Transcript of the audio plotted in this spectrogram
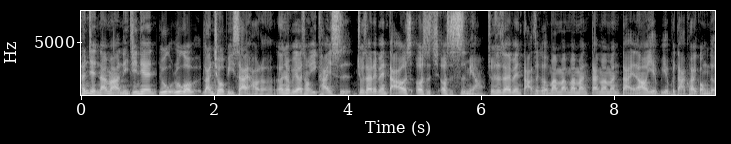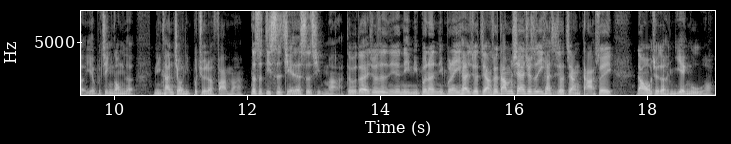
很简单嘛，你今天如如果篮球比赛好了，篮球比赛从一开始就在那边打二十二十二十四秒，就是在那边打这个慢慢慢慢带慢慢带，然后也也不打快攻的，也不进攻的，你看久你不觉得烦吗？那是第四节的事情嘛，对不对？就是你你你不能你不能一开始就这样，所以他们现在就是一开始就这样打，所以让我觉得很厌恶哦。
